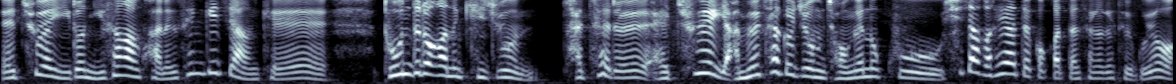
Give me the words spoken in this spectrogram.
애초에 이런 이상한 관행 생기지 않게 돈 들어가는 기준 자체를 애초에 야멸차게 좀 정해놓고 시작을 해야 될 것 같다는 생각이 들고요.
